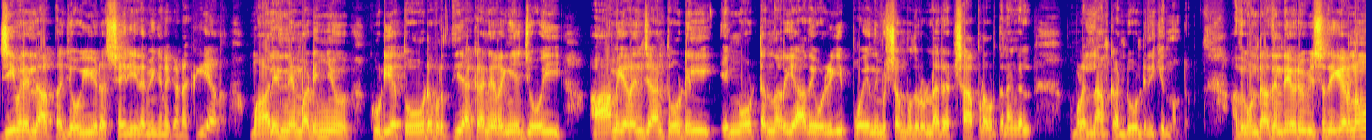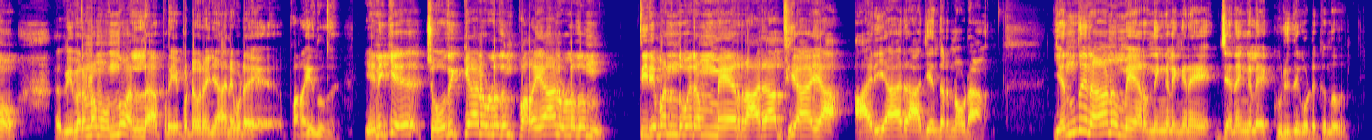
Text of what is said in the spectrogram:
ജീവനില്ലാത്ത ജോയിയുടെ ശരീരം ഇങ്ങനെ കിടക്കുകയാണ്. മാലിന്യം അടിഞ്ഞു കൂടിയ തോട് വൃത്തിയാക്കാൻ ഇറങ്ങിയ ജോയി ആമിയറഞ്ചാൻ തോട്ടിൽ എങ്ങോട്ടെന്നറിയാതെ ഒഴുകിപ്പോയ നിമിഷം മുതലുള്ള രക്ഷാപ്രവർത്തനങ്ങൾ നമ്മളെല്ലാം കണ്ടുകൊണ്ടിരിക്കുന്നുണ്ട്. അതുകൊണ്ട് അതിന്റെ ഒരു വിശദീകരണമോ വിവരണമോ ഒന്നുമല്ല പ്രിയപ്പെട്ടവരെ ഞാനിവിടെ പറയുന്നത്. എനിക്ക് ചോദിക്കാനുള്ളതും പറയാനുള്ളതും തിരുവനന്തപുരം മേയർ ആരാധ്യയായ ആര്യ രാജേന്ദ്രനോടാണ്. എന്തിനാണ് മേയർ നിങ്ങളിങ്ങനെ ജനങ്ങളെ കുരുതി കൊടുക്കുന്നത്?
